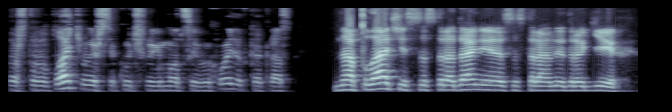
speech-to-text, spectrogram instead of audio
То, что выплакиваешься, куча эмоций выходит как раз. на плач и сострадание со стороны других.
